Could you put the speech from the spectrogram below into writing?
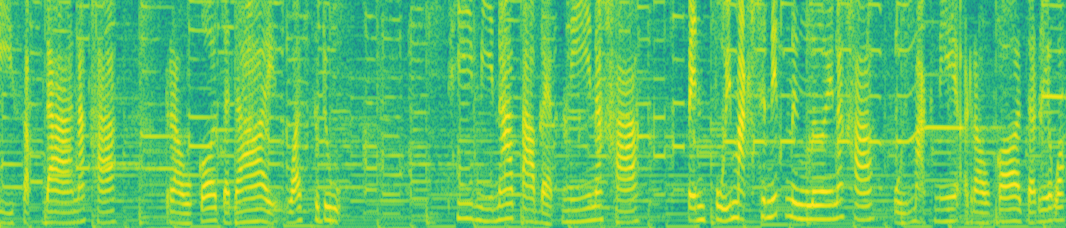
4 สัปดาห์นะคะ เราก็จะได้วัสดุที่มีหน้าตาแบบนี้นะคะ เป็นปุ๋ยหมักชนิดหนึ่งเลยนะคะ ปุ๋ยหมักนี้เราก็จะเรียกว่า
